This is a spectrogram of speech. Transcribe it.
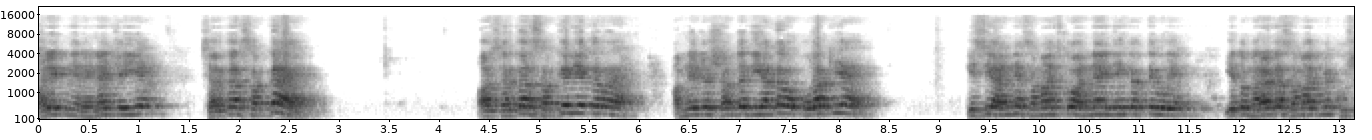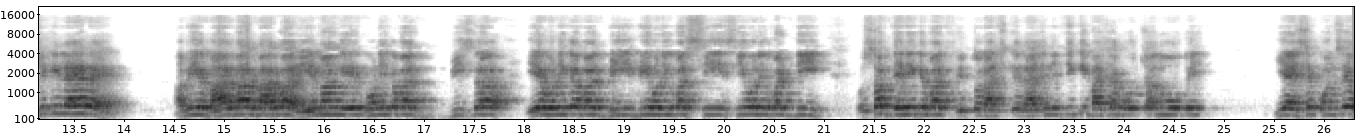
हर एक ने रहना चाहिए। सरकार सबका है। और सरकार सबके लिए कर रहा है। हमने जो शब्द दिया था, वो पूरा किया है। किसी अन्य समाज को अन्याय नहीं करते हुए। ये तो मराठा समाज में खुशी की लहर है। अभी ये बार बार बार बार ये मांग एक होने के बाद बीसरा ए होने के बाद बी बी होने के बाद सी सी होने के बाद डी, वो सब देने के बाद फिर तो राज, राजनीति की भाषा बहुत चालू हो गई। ये ऐसे कौन से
